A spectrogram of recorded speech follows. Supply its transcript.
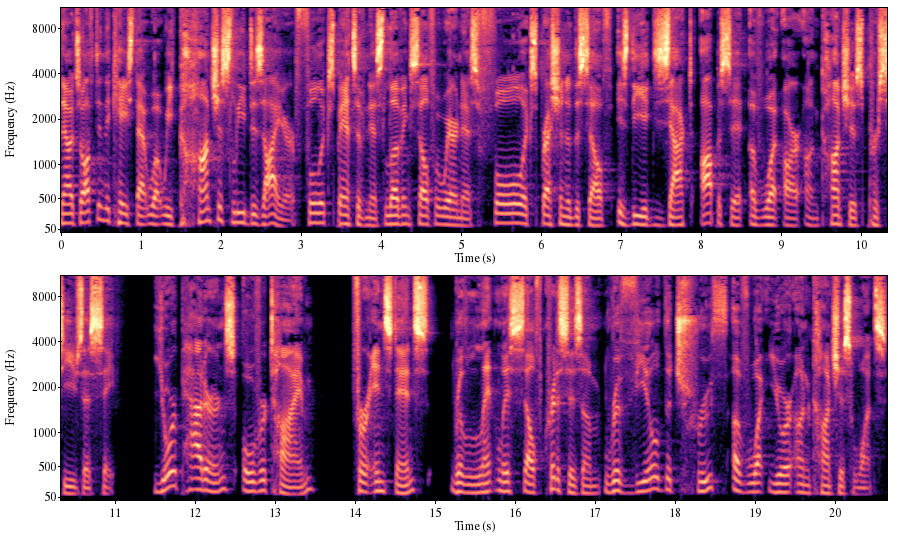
Now, it's often the case that what we consciously desire, full expansiveness, loving self awareness, full expression of the self, is the exact opposite of what our unconscious perceives as safe. Your patterns over time, for instance, relentless self criticism, reveal the truth of what your unconscious wants.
